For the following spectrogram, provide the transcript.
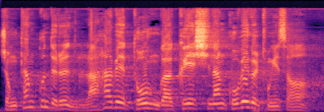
정탐꾼들은 라합의 도움과 그의 신앙 고백을 통해서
